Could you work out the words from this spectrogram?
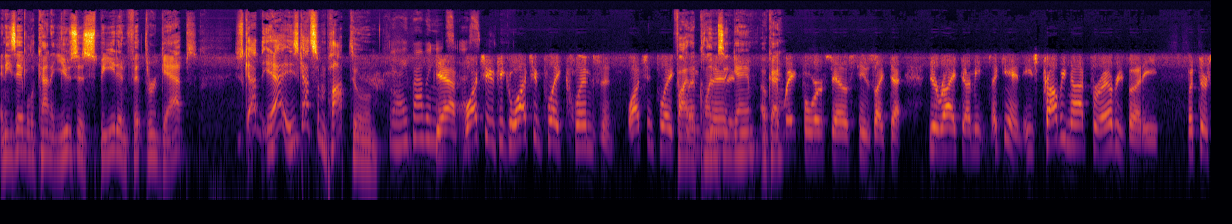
and he's able to kind of use his speed and fit through gaps. He's got, yeah, he's got some pop to him. Yeah, he probably needs. Yeah, a- watch him if you can watch him play Clemson. Watch him play By the Clemson, Clemson and- game? Okay. and Wake Forest, yeah, those teams like that. You're right. I mean, again, he's probably not for everybody, but there's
